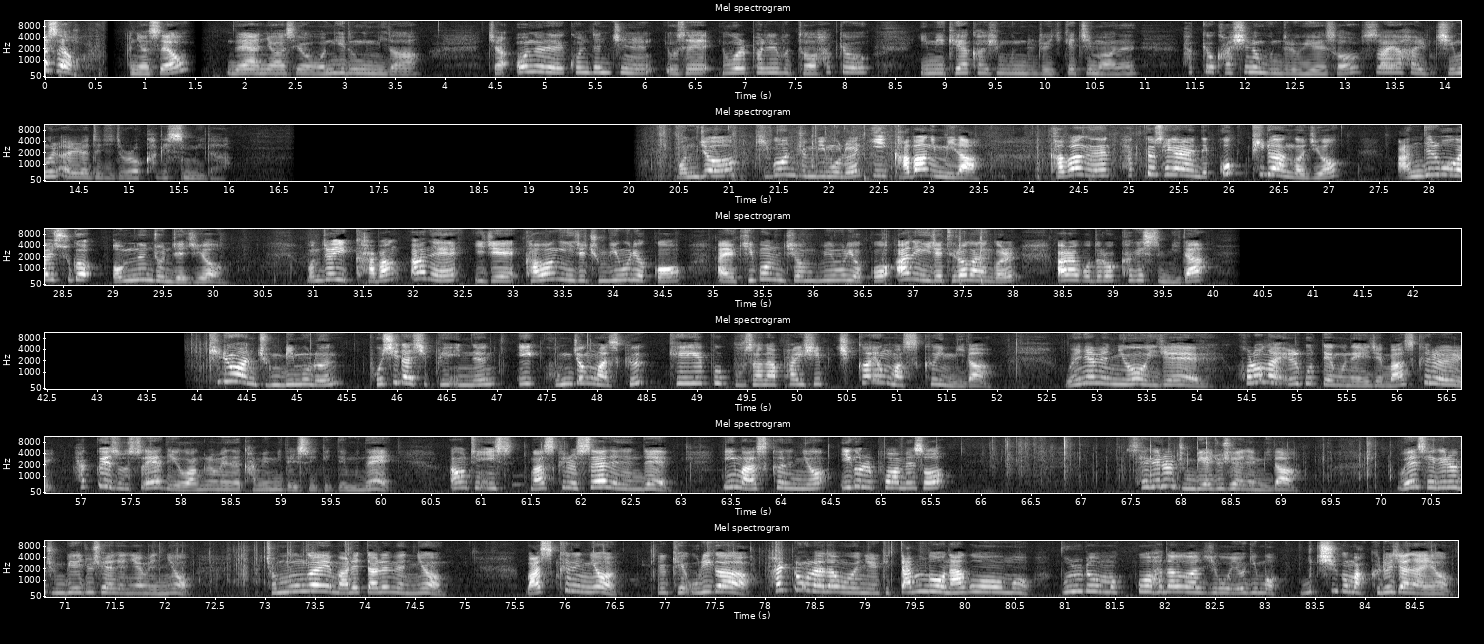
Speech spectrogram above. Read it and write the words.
안녕하세요. 안녕하세요. 네, 안녕하세요. 원기둥입니다. 자, 오늘의 콘텐츠는 요새 6월 8일부터 학교 이미 계약하신 분들도 있겠지만 학교 가시는 분들을 위해서 써야 할 짐을 알려드리도록 하겠습니다. 먼저 기본 준비물은 이 가방입니다. 가방은 학교 생활하는데 꼭 필요한 거지요. 안 들고 갈 수가 없는 존재지요. 먼저 이 가방 안에 이제 가방이 이제 준비물이었고 아니 기본 준비물이었고 안에 이제 들어가는 걸 알아보도록 하겠습니다. 필요한 준비물은 보시다시피 있는 이 공정 마스크 KF9480 치과용 마스크입니다. 왜냐면요, 이제 코로나19 때문에 이제 마스크를 학교에서도 써야 돼요. 안 그러면 감염이 될 수 있기 때문에. 아무튼 이 스- 마스크를 써야 되는데, 이 마스크는요, 이거를 포함해서 세 개를 준비해 주셔야 됩니다. 왜 세 개를 준비해 주셔야 되냐면요. 전문가의 말에 따르면요. 마스크는요. 이렇게 우리가 활동을 하다 보면 이렇게 땀도 나고 뭐 물도 먹고 하다 가지고 여기 뭐 묻히고 막 그러잖아요.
